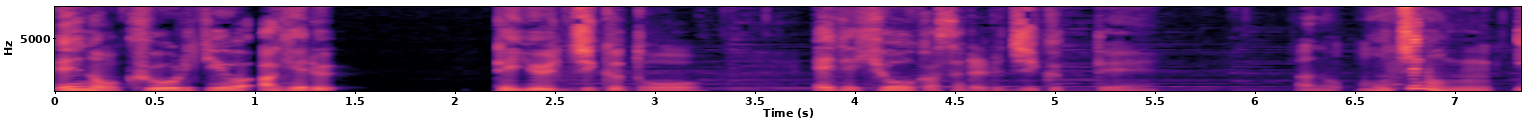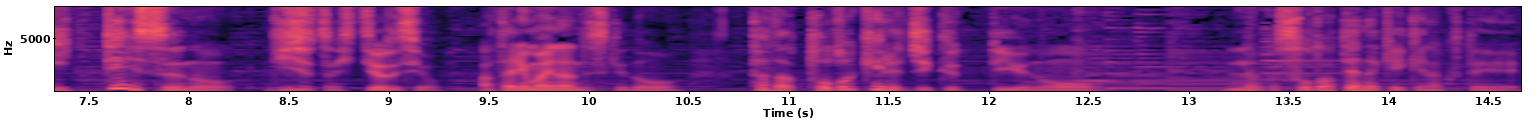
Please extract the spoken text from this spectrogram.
絵のクオリティを上げるっていう軸と絵で評価される軸ってあのもちろん一定数の技術は必要ですよ。当たり前なんですけどただ届ける軸っていうのをなんか育てなきゃいけなくて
